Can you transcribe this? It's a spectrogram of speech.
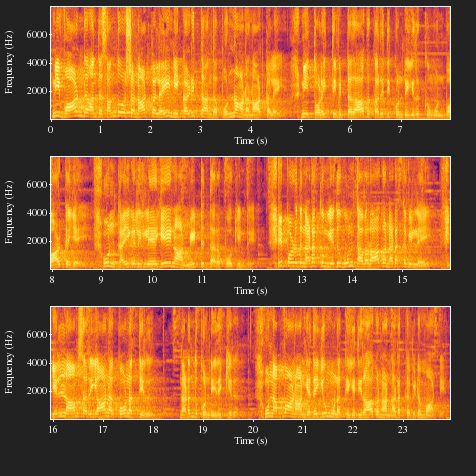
நீ வாழ்ந்த அந்த சந்தோஷ நாட்களை நீ கழித்த அந்த பொன்னான நாட்களை நீ தொலைத்து விட்டதாக கருதி கொண்டு இருக்கும் உன் வாழ்க்கையை உன் கைகளிலேயே நான் மீட்டுத் தரப் போகின்றேன் இப்பொழுது நடக்கும் எதுவும் தவறாக நடக்கவில்லை. எல்லாம் சரியான கோணத்தில் நடந்து கொண்டு இருக்கிறது உன் அப்பா நான் எதையும் உனக்கு எதிராக நான் நடக்க விடமாட்டேன்.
